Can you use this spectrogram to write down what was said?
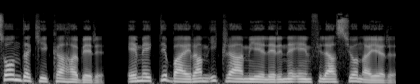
Son dakika haberi. Emekli bayram ikramiyelerine enflasyon ayarı.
